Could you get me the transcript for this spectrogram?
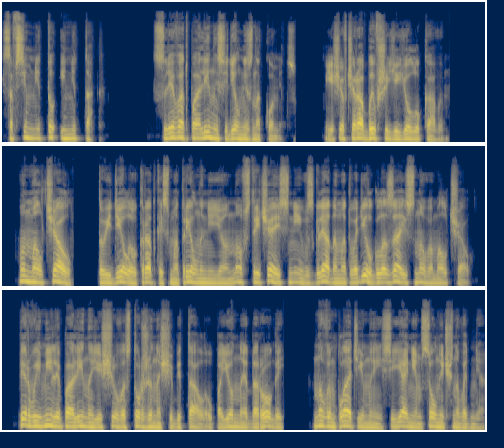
совсем не то и не так. Слева от Полины сидел незнакомец, еще вчера бывший ее лукавым. Он молчал, то и дело украдкой смотрел на нее, но, встречаясь с ней взглядом, отводил глаза и снова молчал. Первые мили Полина еще восторженно щебетала, упоенная дорогой, новым платьем и сиянием солнечного дня.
